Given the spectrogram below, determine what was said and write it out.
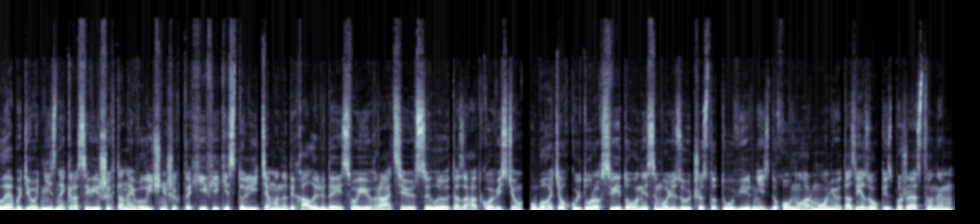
Лебеді одні з найкрасивіших та найвеличніших птахів, які століттями надихали людей своєю грацією, силою та загадковістю. У багатьох культурах світу вони символізують чистоту, вірність, духовну гармонію та зв'язок із божественним.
